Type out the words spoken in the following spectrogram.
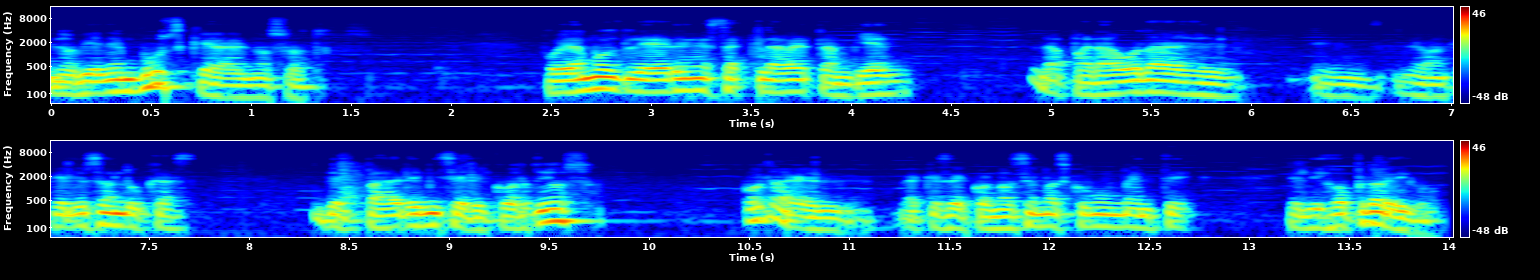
sino viene en búsqueda de nosotros. Podemos leer en esta clave también la parábola del, Evangelio de San Lucas del Padre Misericordioso, o la, la que se conoce más comúnmente, el Hijo Pródigo.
